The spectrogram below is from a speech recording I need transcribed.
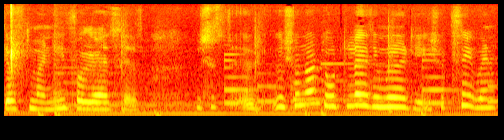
gift money for yourself you should you should not utilize immediately you should say when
